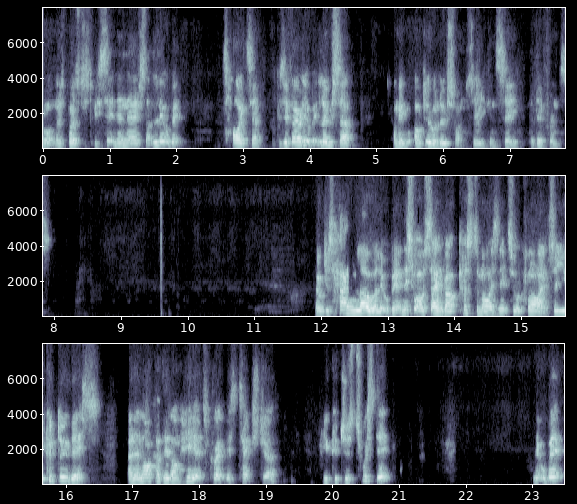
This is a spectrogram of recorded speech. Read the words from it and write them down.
We want those buds just to be sitting in there just a little bit tighter because if they're a little bit looser, I mean, I'll do a loose one so you can see the difference. They'll just hang low a little bit. And this is what I was saying about customizing it to a client. So you could do this, and then like I did on here to create this texture, you could just twist it, a little bit,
